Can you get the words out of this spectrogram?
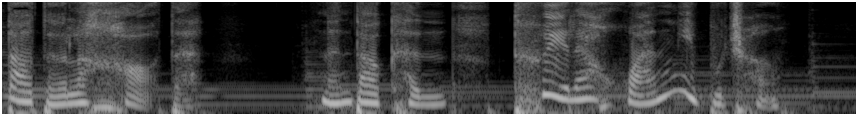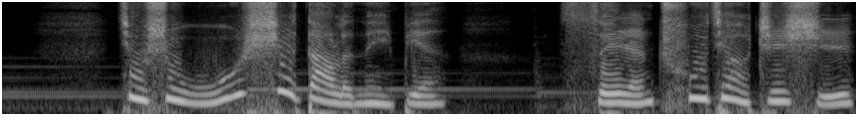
倒得了好的，难道肯？退来还你不成？就是吴氏到了那边，虽然出轿之时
